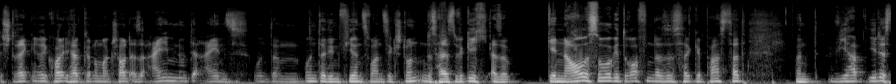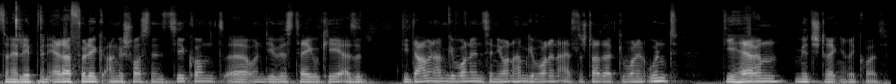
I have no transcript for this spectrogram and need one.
Streckenrekord, ich habe gerade nochmal geschaut, also eine Minute eins unter, unter den 24 Stunden. Das heißt wirklich, also genau so getroffen, dass es halt gepasst hat. Und wie habt ihr das dann erlebt, wenn er da völlig angeschossen ins Ziel kommt äh, und ihr wisst, hey, okay, also die Damen haben gewonnen, Senioren haben gewonnen, Einzelstadt hat gewonnen und die Herren mit Streckenrekord.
